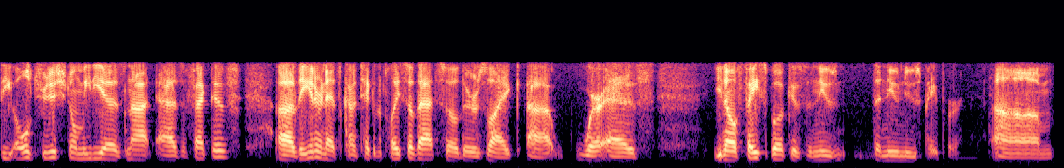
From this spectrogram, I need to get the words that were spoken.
the old traditional media is not as effective, uh, the internet's kind of taken the place of that. So there's like uh, whereas you know Facebook is the new the new newspaper. Um,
